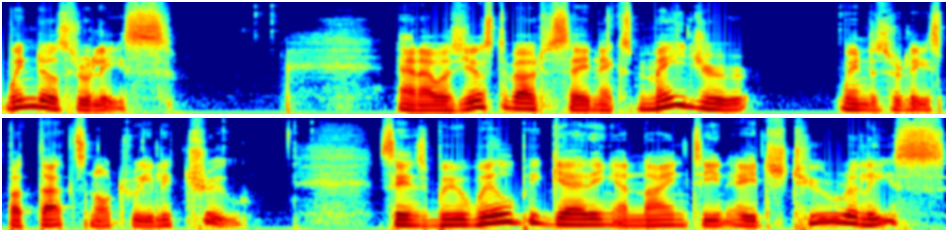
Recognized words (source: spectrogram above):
Windows release. And I was just about to say next major Windows release, but that's not really true. Since we will be getting a 19H2 release,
